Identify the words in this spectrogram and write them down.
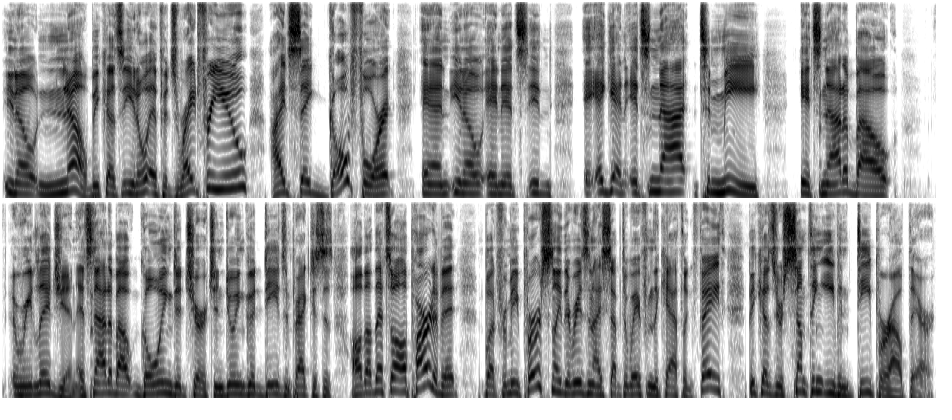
You know, no, because you know if it's right for you, I'd say go for it. And you know, and it's it, again, it's not to me. It's not about religion. It's not about going to church and doing good deeds and practices, although that's all part of it. But for me personally, the reason I stepped away from the Catholic faith because there's something even deeper out there,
